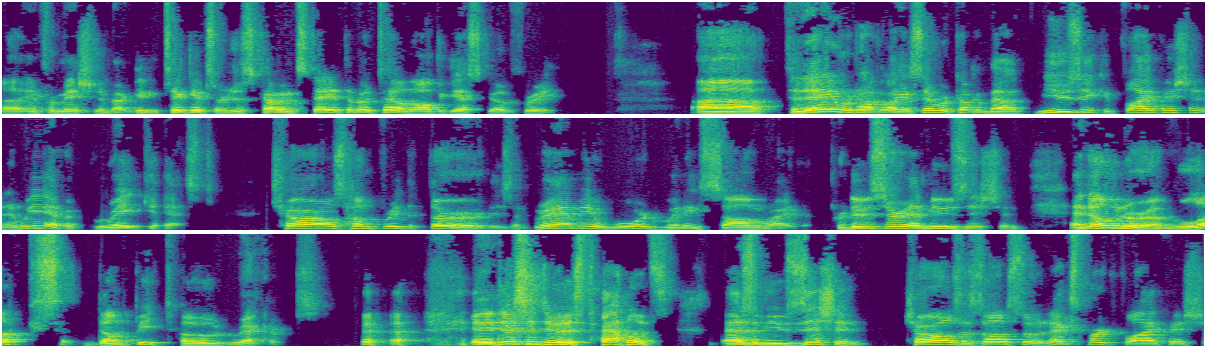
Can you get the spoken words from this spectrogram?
uh, information about getting tickets or just come and stay at the motel, and all the guests go free. Uh, today, we're talking, like I said, we're talking about music and fly fishing, and we have a great guest. Charles Humphrey III is a Grammy Award winning songwriter, producer, and musician, and owner of Lux Dumpy Toad Records. In addition to his talents as a musician, Charles is also an expert fly fish,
